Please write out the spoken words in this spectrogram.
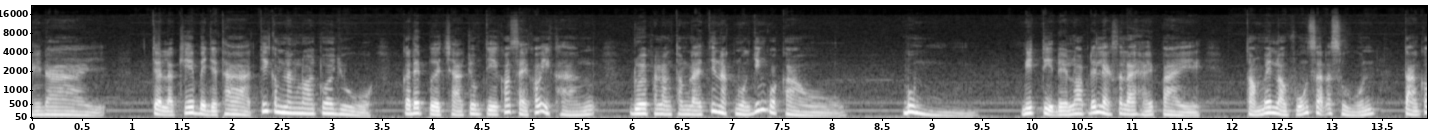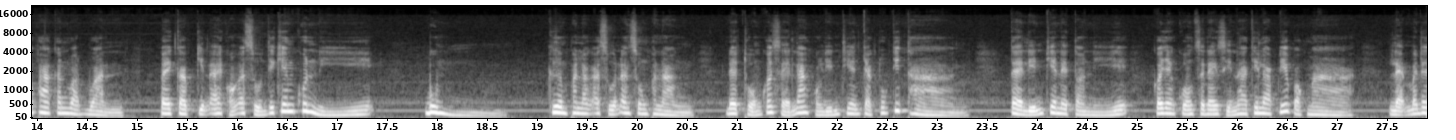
ให้ได้จระเข้เบญจธาตุที่กำลังลอยตัวอยู่ ก็ได้เปิดฉากโจมตีเข้าใส่เขาอีกครั้งด้วยพลังทำลายที่หนักหน่วงยิ่งกว่าเก่า บุ้ม มิติโดยรอบได้แหลกสลายหายไปทำให้เหล่าฝูงสัตว์อสูรต่างก็พากันหวาดหวั่นไปกับกลิ่นอายของอสูรที่เข้มข้นนี้ บุ้ม เคลื่อนพลังอสูรอันทรงพลัง ได้โถมเข้าใส่ร่างของหลินเทียนจากทุกทิศทาง แต่หลินเทียนในตอนนี้ ก็ยังคงแสดงสีหน้าที่ราบเรียบออกมา และไม่ได้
